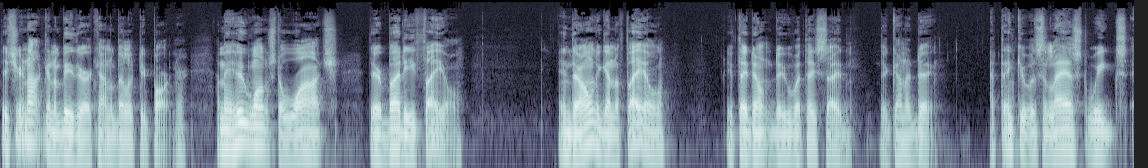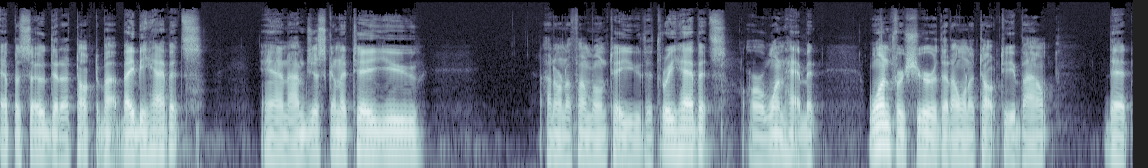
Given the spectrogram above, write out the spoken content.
that you're not going to be their accountability partner. I mean, who wants to watch their buddy fail? And they're only going to fail if they don't do what they say they're going to do. I think it was last week's episode that I talked about baby habits. And I'm just going to tell you I don't know if I'm going to tell you the three habits or one habit. One for sure that I want to talk to you about that,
